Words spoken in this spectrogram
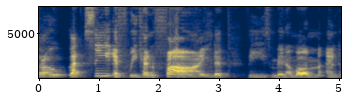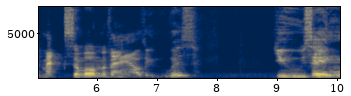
So let's see if we can find these minimum and maximum values using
